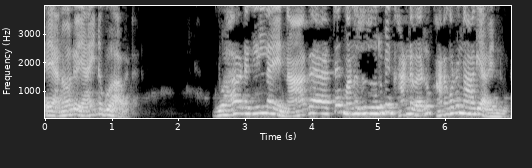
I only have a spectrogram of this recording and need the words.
ඒ යනවලු එයා ඉන්න ගුහාවට. ගුහාවට ගිහිල්ලා ඒ නාගයාට මනුස්ස ස්වරූපෙන් කන්න බැරිලු කනකොට නාගයා වෙන්න උන.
